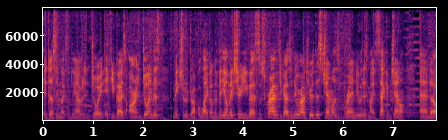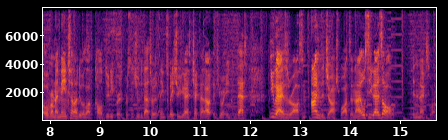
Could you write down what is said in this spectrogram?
It does seem like something I would enjoy. And if you guys are enjoying this, make sure to drop a like on the video. Make sure you guys subscribe if you guys are new around here. This channel is brand new. It is my second channel, and uh, over on my main channel, I do a lot of Call of Duty, first-person shooter, that sort of thing. So make sure you guys check that out if you are into that. You guys are awesome. I'm the Josh Watson. And I will see you guys all in the next one.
